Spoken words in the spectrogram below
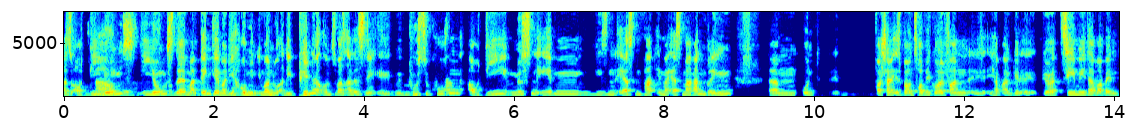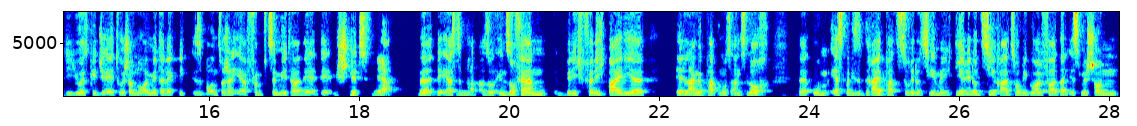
Also auch die ah, Jungs, okay. die Jungs, ne, okay. ne, man denkt ja immer, die hauen ihn immer nur an die Pinne und sowas alles, ne, äh, mhm. Pustekuchen, ja. auch die müssen eben diesen ersten Part immer erstmal ranbringen. Ähm, und wahrscheinlich ist bei uns Hobbygolfern, ich habe mal ge gehört 10 Meter, aber wenn die USPGA Tour schon 9 Meter weg liegt, ist es bei uns wahrscheinlich eher 15 Meter der, der im Schnitt. Ja. Ne, der erste mhm. Putt. Also insofern bin ich völlig bei dir. Der lange Putt muss ans Loch äh, um erstmal diese drei Putts zu reduzieren. Wenn ich die reduziere als Hobbygolfer, dann ist mir schon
